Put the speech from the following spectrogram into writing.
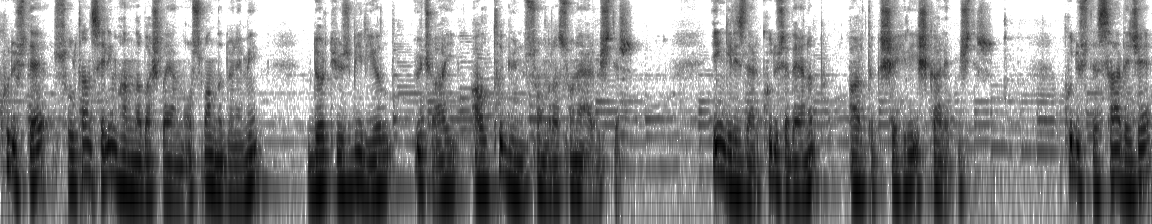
Kudüs'te Sultan Selim Han'la başlayan Osmanlı dönemi 401 yıl 3 ay 6 gün sonra sona ermiştir. İngilizler Kudüs'e dayanıp artık şehri işgal etmiştir. Kudüs'te sadece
